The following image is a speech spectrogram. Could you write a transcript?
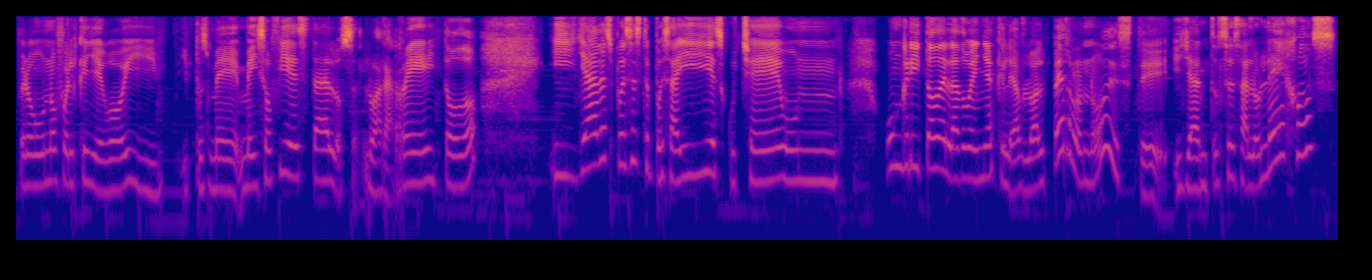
pero uno fue el que llegó y, y pues me, me hizo fiesta, los, lo agarré y todo. Y ya después, este, pues ahí escuché un, un grito de la dueña que le habló al perro, ¿no? Este, y ya entonces a lo lejos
